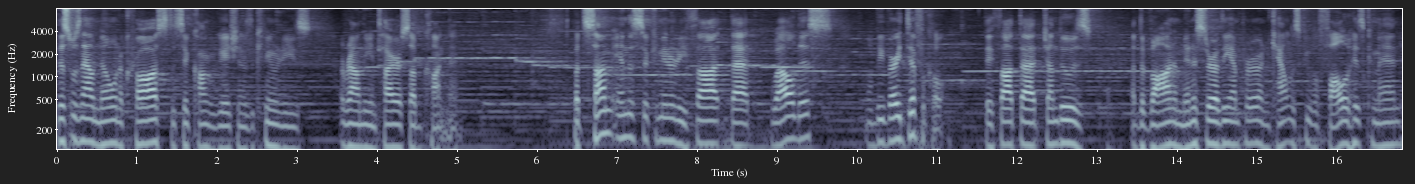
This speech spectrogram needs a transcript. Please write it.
This was now known across the Sikh congregations, the communities around the entire subcontinent. But some in the Sikh community thought that, well, this will be very difficult. They thought that Chandu is a Divan, a minister of the emperor, and countless people follow his command,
